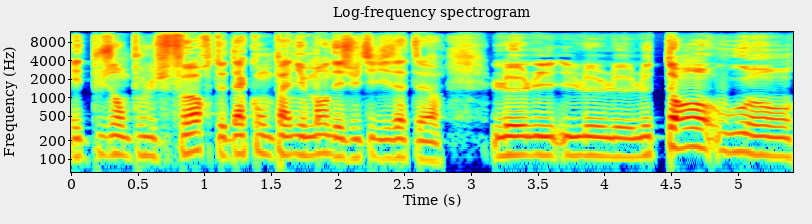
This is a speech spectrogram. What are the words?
est de plus en plus forte d'accompagnement des utilisateurs. Le, temps où on,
